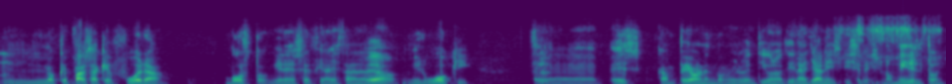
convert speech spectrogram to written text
Lo que pasa que fuera, Boston viene de ser finalista de la NBA, Milwaukee eh, es campeón en 2021, tiene a Giannis y se lesionó Middleton.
